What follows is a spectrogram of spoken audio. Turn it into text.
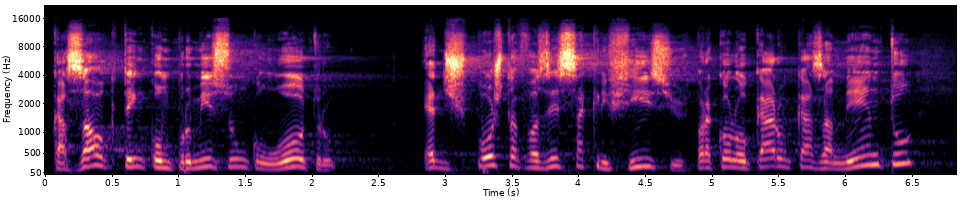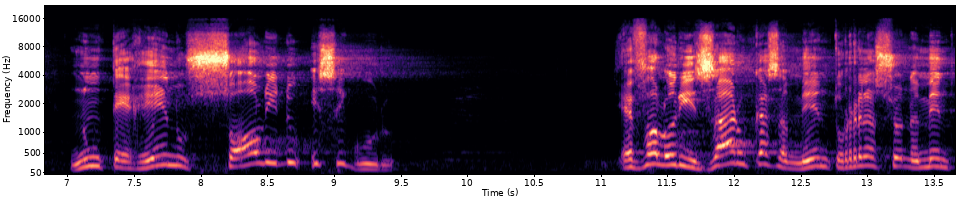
o casal que tem compromisso um com o outro é disposto a fazer sacrifícios para colocar o casamento num terreno sólido e seguro. É valorizar o casamento, o relacionamento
